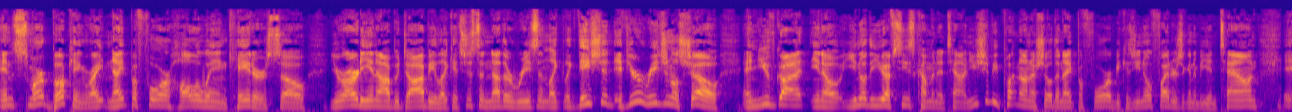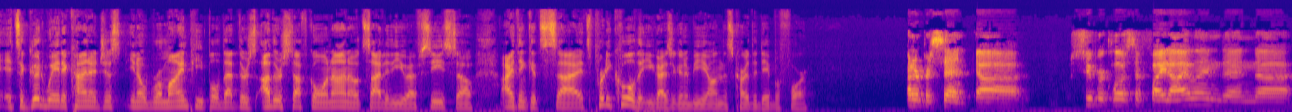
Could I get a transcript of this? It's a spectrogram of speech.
And smart booking, right? Night before Holloway and Kattar, so you're already in Abu Dhabi. Like it's just another reason. Like like they should, if you're a regional show and you've got you know you know the UFC's coming to town, you should be putting on a show the night before because you know fighters are going to be in town. It's a good way to kind of just you know remind people that there's other stuff going on outside of the UFC. So I think it's uh, it's pretty cool that you guys are going to be on this card the day before. Hundred uh, percent. Super close to Fight Island, and uh,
